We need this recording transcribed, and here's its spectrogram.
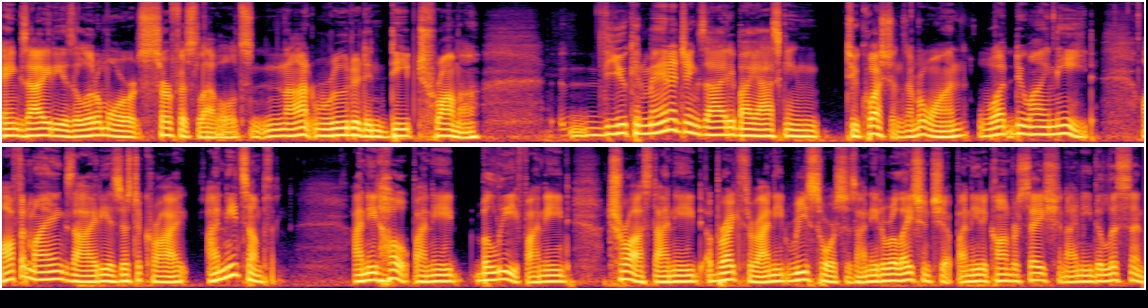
anxiety is a little more surface level, it's not rooted in deep trauma you can manage anxiety by asking two questions. Number one, what do I need? Often my anxiety is just a cry, I need something. I need hope. I need belief. I need trust. I need a breakthrough. I need resources. I need a relationship. I need a conversation. I need to listen.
